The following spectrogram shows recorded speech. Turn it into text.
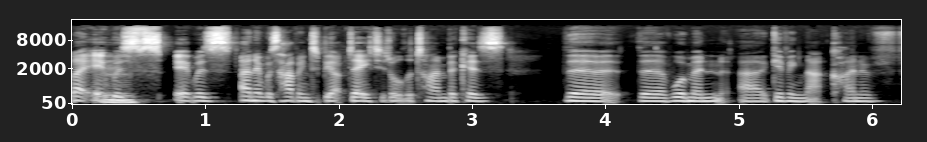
Like it was, it was, and it was having to be updated all the time because the the woman uh, giving that kind of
